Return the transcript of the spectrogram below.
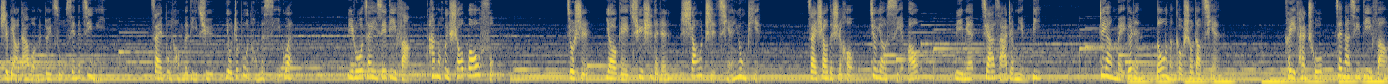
是表达我们对祖先的敬意。在不同的地区有着不同的习惯，比如在一些地方，他们会烧包袱，就是要给去世的人烧纸钱用品，在烧的时候就要写包，里面夹杂着冥币，这样每个人都能够收到钱。可以看出，在那些地方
